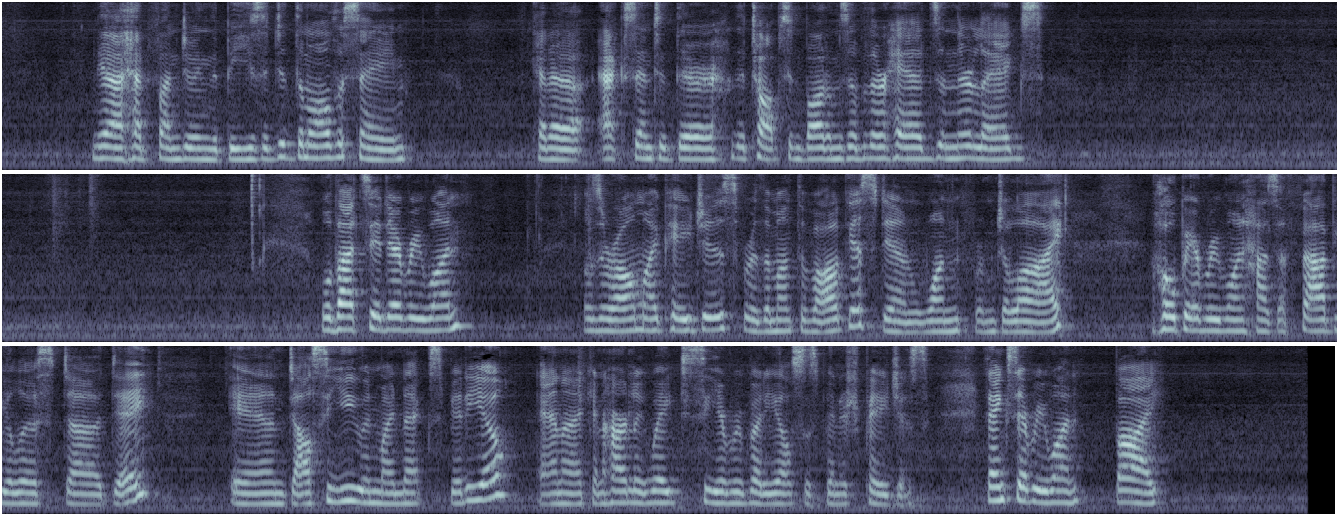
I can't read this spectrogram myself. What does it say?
yeah, I had fun doing the bees. I did them all the same. Kind of accented their the tops and bottoms of their heads and their legs. Well, that's it, everyone. Those are all my pages for the month of August and one from July. Hope everyone has a fabulous uh, day. And I'll see you in my next video. And I can hardly wait to see everybody else's finished pages. Thanks, everyone. Bye.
